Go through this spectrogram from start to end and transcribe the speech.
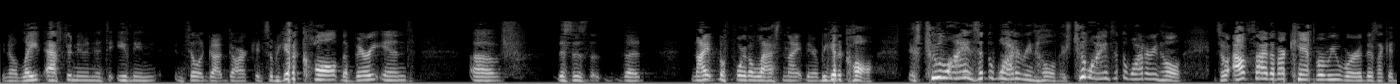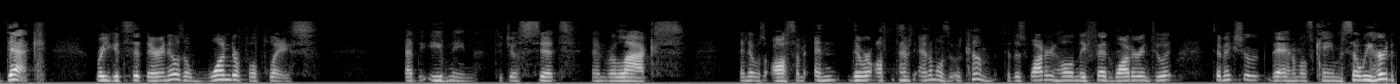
you know, late afternoon into evening until it got dark. And so we get a call at the very end of, this is the, the night before the last night there, we get a call. There's two lions at the watering hole. There's two lions at the watering hole. So outside of our camp where we were, there's like a deck where you could sit there and it was a wonderful place at the evening to just sit and relax. And it was awesome. And there were oftentimes animals that would come to this watering hole and they fed water into it to make sure the animals came. So we heard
